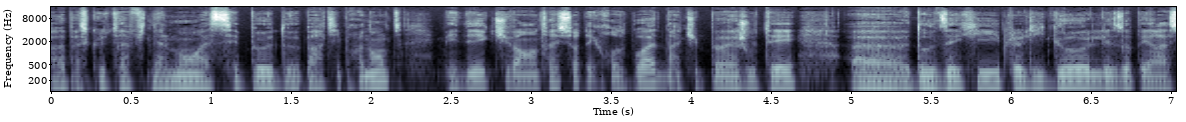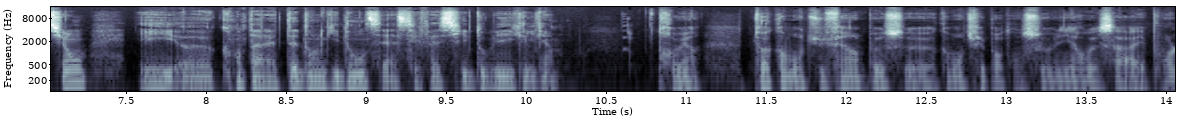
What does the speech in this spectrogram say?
euh, parce que tu as finalement assez peu de parties prenantes. Mais dès que tu vas rentrer sur des grosses boîtes, bah, tu peux ajouter euh, d'autres équipes, le legal, les opérations. Et euh, quand tu as la tête dans le guidon, c'est assez facile d'oublier quelqu'un. Trop bien. Toi, comment tu fais un peu ce, comment tu fais pour t'en souvenir de ça et pour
